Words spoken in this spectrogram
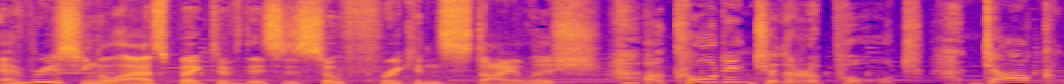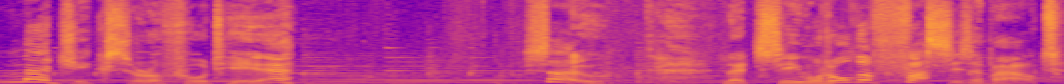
every single aspect of this is so freaking stylish. According to the report, dark magics are afoot here. So, let's see what all the fuss is about.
